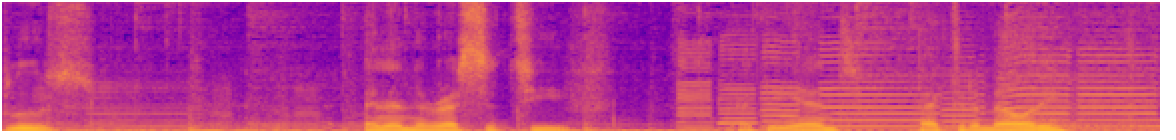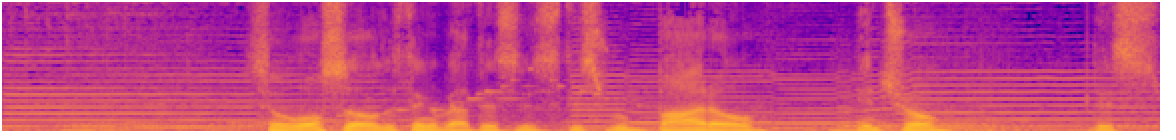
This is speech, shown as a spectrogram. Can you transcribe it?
Blues. And then the recitative at the end, back to the melody. So also the thing about this is this rubato intro, this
